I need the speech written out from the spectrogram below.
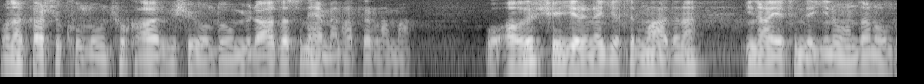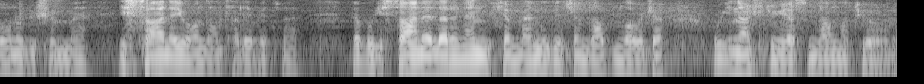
ona karşı kulluğun çok ağır bir şey olduğu mülazasını hemen hatırlama. O ağır şey yerine getirme adına inayetin de yine ondan olduğunu düşünme, istihaneyi ondan talep etme ve bu istihanelerin en mükemmelini geçen de Abdullah Hoca o inanç dünyasında anlatıyordu.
